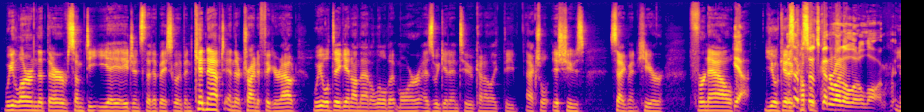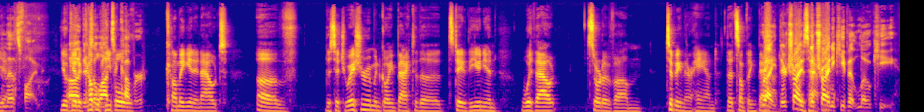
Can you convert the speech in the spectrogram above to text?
we learn that there are some DEA agents that have basically been kidnapped and they're trying to figure out. We will dig in on that a little bit more as we get into kind of like the actual issues segment here. For now, Yeah. you'll get This a couple episode's going to run a little long, Yeah. and that's fine. You'll Uh, get a couple lot people coming in and out of the Situation Room and going back to the State of the Union without sort of um, tipping their hand that something bad. Right, they're trying. They're happening. trying to keep it low key.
